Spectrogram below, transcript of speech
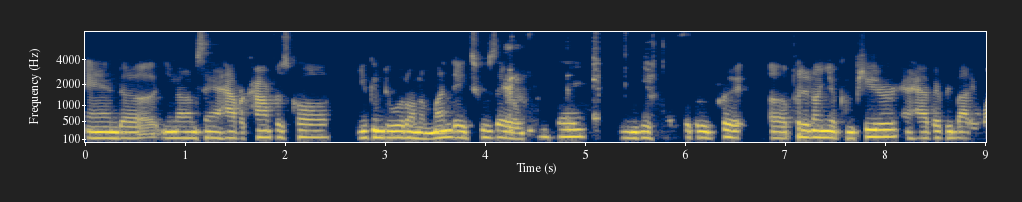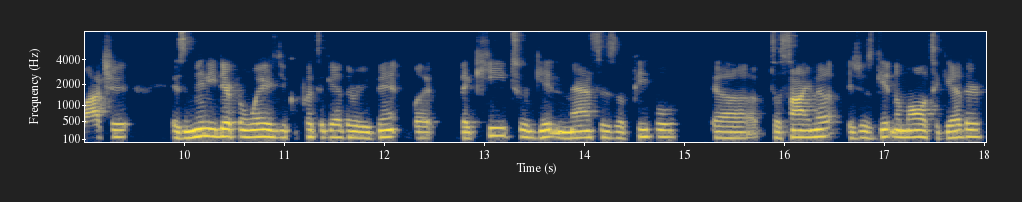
and, uh, you know what I'm saying, have a conference call. You can do it on a Monday, Tuesday, or Wednesday. You just basically put, uh, put it on your computer and have everybody watch it. There's many different ways you could put together an event, but the key to getting masses of people uh, to sign up is just getting them all together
